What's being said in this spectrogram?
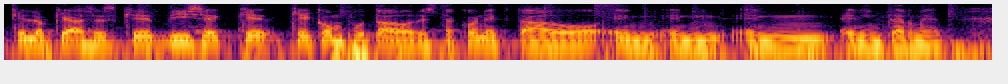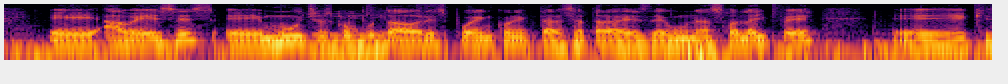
que lo que hace es que dice qué computador está conectado en, en- en- en Internet. Eh, a veces, eh, muchos Sí. computadores pueden conectarse a través de una sola IP, eh, que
